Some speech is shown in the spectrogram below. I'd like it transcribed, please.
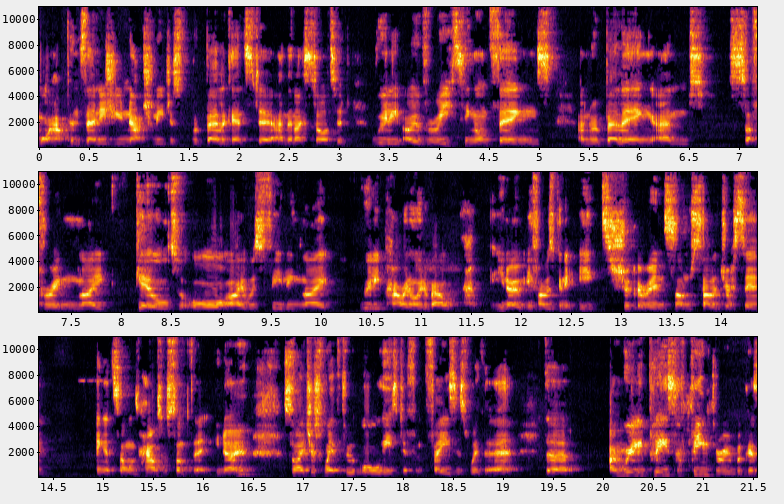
what happens then is you naturally just rebel against it, and then I started really overeating on things and rebelling and suffering like guilt, or I was feeling like really paranoid about, you know, if I was going to eat sugar in some salad dressing at someone's house or something, you know? So I just went through all these different phases with it that I'm really pleased I've been through because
